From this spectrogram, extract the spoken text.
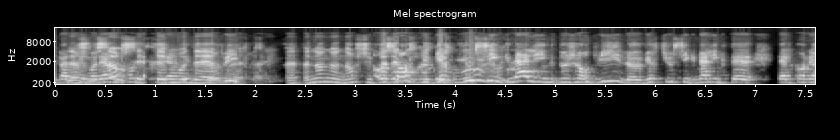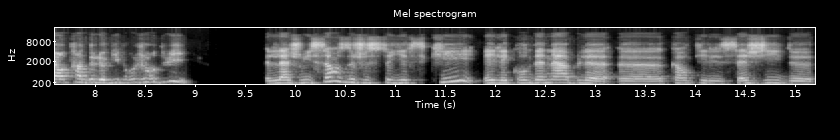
Pas la très moderne. c'est très moderne. Euh, euh, non, non, non, je suis pas d'accord avec vous. Le virtue signaling d'aujourd'hui, le virtue signaling tel, tel qu'on est en train de le vivre aujourd'hui la jouissance de Dostoïevski, elle est condamnable euh, quand il s'agit de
